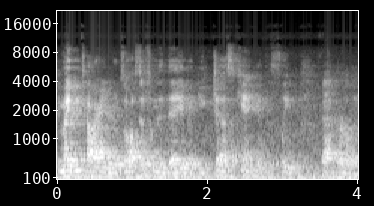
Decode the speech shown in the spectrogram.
you might be tired, you're exhausted from the day, but you just can't get to sleep that early.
